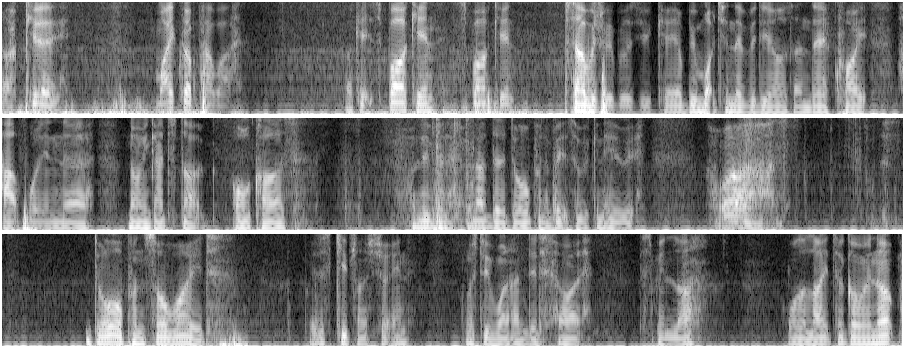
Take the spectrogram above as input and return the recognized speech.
Okay, micro power. Okay, sparking, sparking. Savage Rebels UK. I've been watching their videos and they're quite helpful in uh, knowing how to start old cars. I'll even we'll have the door open a bit so we can hear it. Wow, this door opens so wide, but it just keeps on shutting. Let's do it one-handed. All right, Bismillah. All the lights are going up.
